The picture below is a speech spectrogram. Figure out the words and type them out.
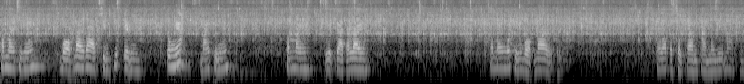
ทำไมถึงบอกได้ว่าสิ่งที่เป็นตรงเนี้ย หมายถึงทำไมเกิดจากอะไรทำไมนุชถึงบอกได้ ราะว่าประสบการณ์ผ่านมาเยอะมากค่ะ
